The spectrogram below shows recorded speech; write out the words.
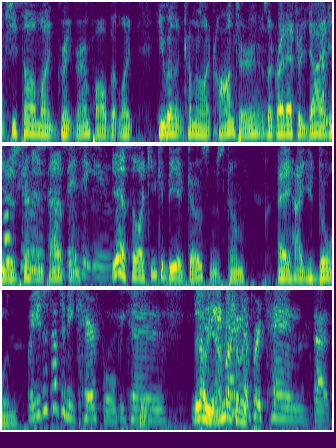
that she saw my great grandpa, but like he wasn't coming to like haunt her. It was like right after he died, Sometimes he just kind of in just come visit you. Yeah, so like you could be a ghost and just come. Hey, how you doing? But you just have to be careful because Yeah, they yeah, I'm not like gonna- to pretend that.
